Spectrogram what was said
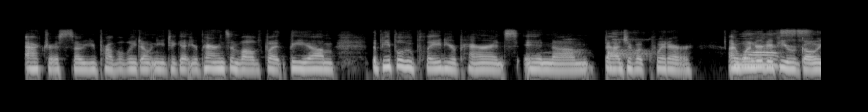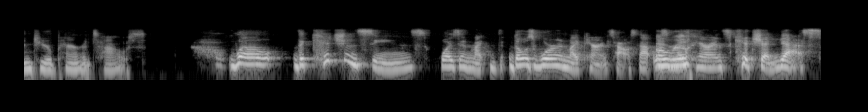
actress so you probably don't need to get your parents involved but the um the people who played your parents in um Badge of a Quitter I wondered if you were going to your parents' house. Well, the kitchen scenes was in my those were in my parents' house. That oh, was Oh, in really? my parents' kitchen, yes.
